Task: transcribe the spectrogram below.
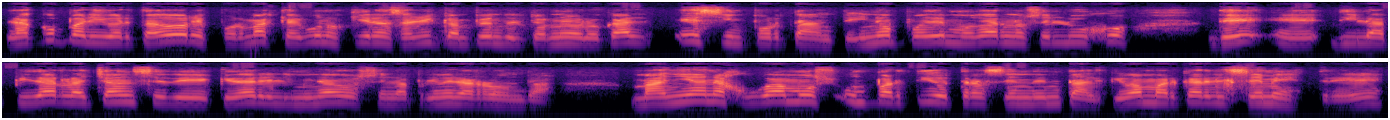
La Copa Libertadores, por más que algunos quieran salir campeón del torneo local, es importante y no podemos darnos el lujo de eh, dilapidar la chance de quedar eliminados en la primera ronda. Mañana jugamos un partido trascendental que va a marcar el semestre, ¿eh?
